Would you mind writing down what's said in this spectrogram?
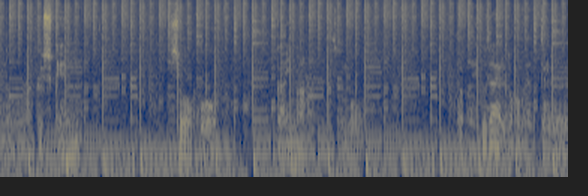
あの握手券商法が今その多分 EXILE とかもやってる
